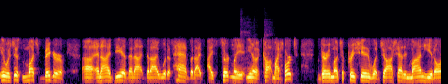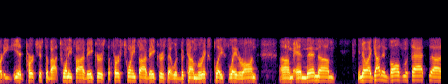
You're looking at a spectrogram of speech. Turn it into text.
it was just much bigger uh, an idea that I that I would have had, but I, I certainly you know it caught my heart. Very much appreciated what Josh had in mind. He had already he had purchased about 25 acres, the first 25 acres that would become Rick's Place later on, um, and then. Um, you know, I got involved with that, uh,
